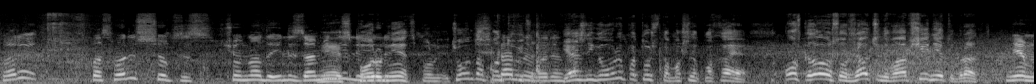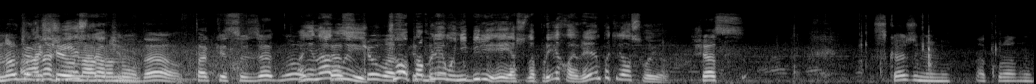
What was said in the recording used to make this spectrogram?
Смотри, посмотри, что здесь, что надо, или заменили, Нет, спору или- нет, спору нет. Чего он там понтуется? Я же не говорю по то, что там машина плохая. Он сказал, что ржавчины вообще нету, брат. Не, много А она же вещей он есть обманул, да. Так если взять, ну, Они наглые. питать? проблему не бери? Эй, я сюда приехал, я время потерял свое. Сейчас скажем ему аккуратно.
